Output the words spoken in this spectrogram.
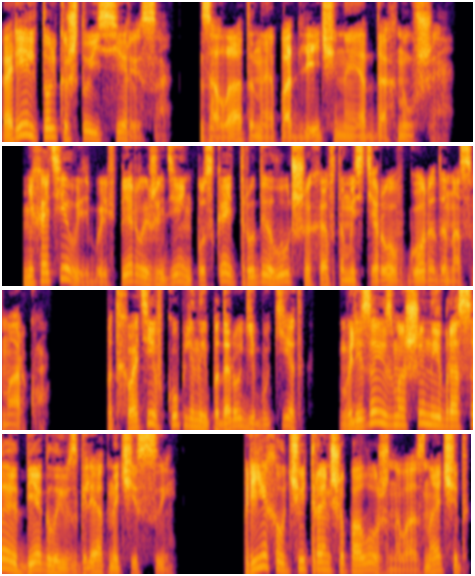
Ариэль только что из сервиса. Залатанная, подлеченная и отдохнувшая. Не хотелось бы в первый же день пускать труды лучших автомастеров города на смарку. Подхватив купленный по дороге букет, вылезаю из машины и бросаю беглый взгляд на часы. Приехал чуть раньше положенного, а значит,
